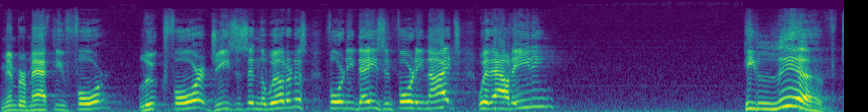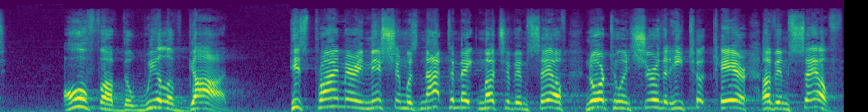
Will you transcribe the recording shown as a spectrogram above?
Remember Matthew 4, Luke 4, Jesus in the wilderness, 40 days and 40 nights without eating? He lived off of the will of God. His primary mission was not to make much of himself, nor to ensure that he took care of himself,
